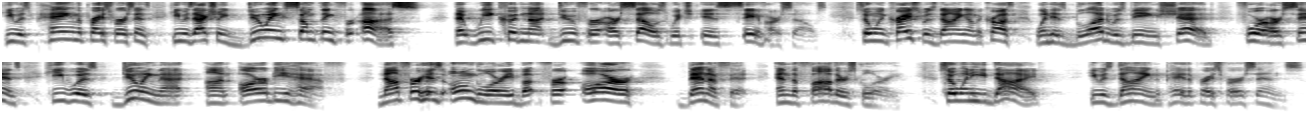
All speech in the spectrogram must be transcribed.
He was paying the price for our sins. He was actually doing something for us that we could not do for ourselves, which is save ourselves. So when Christ was dying on the cross, when his blood was being shed for our sins, he was doing that on our behalf, not for his own glory, but for our benefit and the Father's glory. So when he died, he was dying to pay the price for our sins.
